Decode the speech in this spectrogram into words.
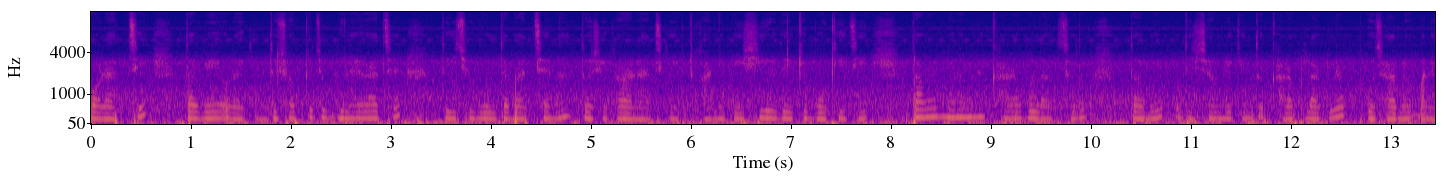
পড়াচ্ছি। তবে ওরা কিন্তু সব কিছু ভুলে গেছে, তো কিছু বলতে পারছে না। তো সে কারণে আজকে একটুখানি বেশি ওদেরকে বকেছি। তো আমার মনে মনে খারাপও লাগছিল তবে ওদের সামনে কিন্তু খারাপ লাগলে বোঝানো মানে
